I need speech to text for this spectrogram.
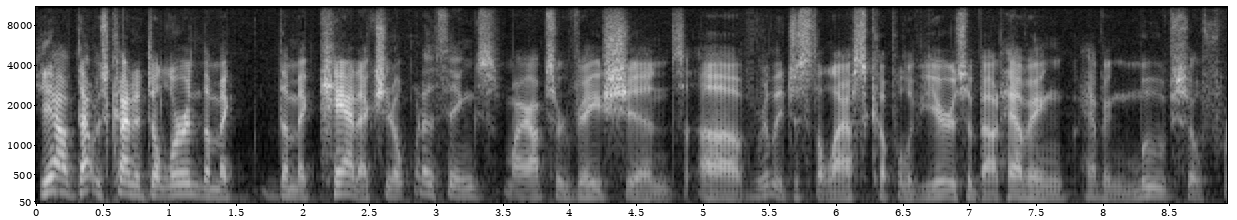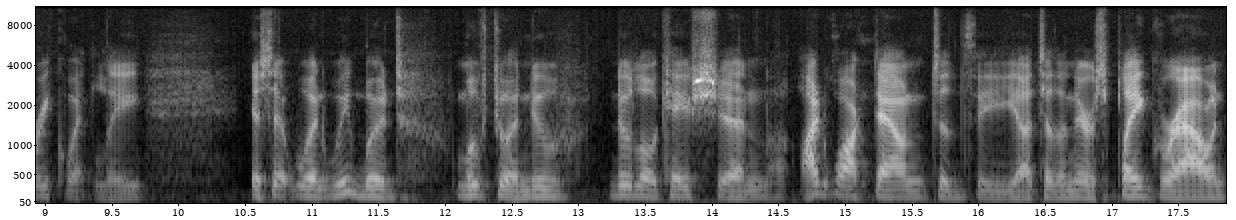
Yeah, that was kind of to learn the me- the mechanics. You know, one of the things my observations, uh, really just the last couple of years about having having moved so frequently, is that when we would move to a new new location, I'd walk down to the uh, to the nearest playground,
